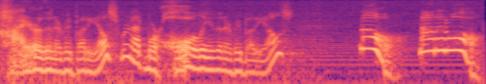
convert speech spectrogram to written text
higher than everybody else. We're not more holy than everybody else. No, not at all.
